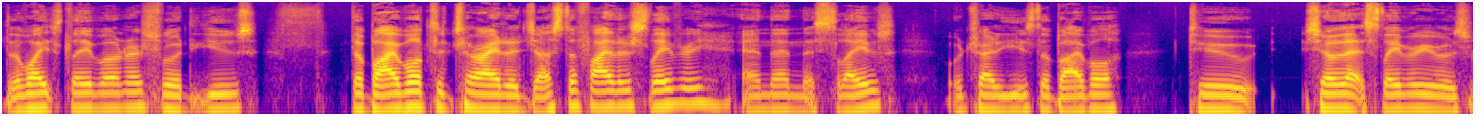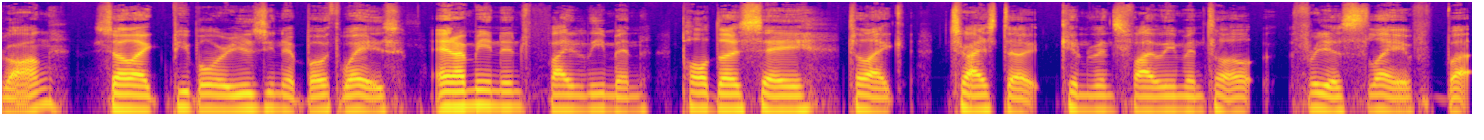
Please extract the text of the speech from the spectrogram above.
the white slave owners would use the Bible to try to justify their slavery and then the slaves would try to use the Bible to show that slavery was wrong. So like people were using it both ways. And I mean in Philemon, Paul does say to like tries to convince Philemon to free his slave, but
